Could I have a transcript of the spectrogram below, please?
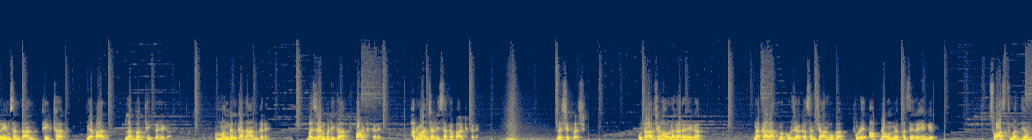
प्रेम संतान ठीक ठाक व्यापार लगभग ठीक रहेगा। मंगल का दान करें, बजरंग बली का पाठ करें, हनुमान चालीसा का पाठ करें। वृश्चिक राशि, उतार चढ़ाव लगा रहेगा, नकारात्मक ऊर्जा का संचार होगा, थोड़े अप डाउन में फंसे रहेंगे। स्वास्थ्य मध्यम,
